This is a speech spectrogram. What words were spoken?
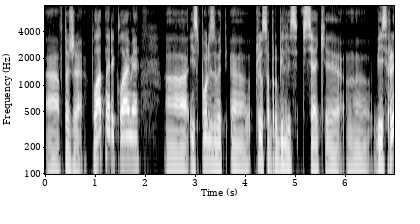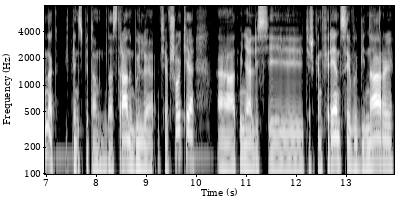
в той же платной рекламе, использовать, плюс обрубились всякие, весь рынок, и, в принципе, там, да, страны были все в шоке, отменялись и те же конференции, вебинары,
